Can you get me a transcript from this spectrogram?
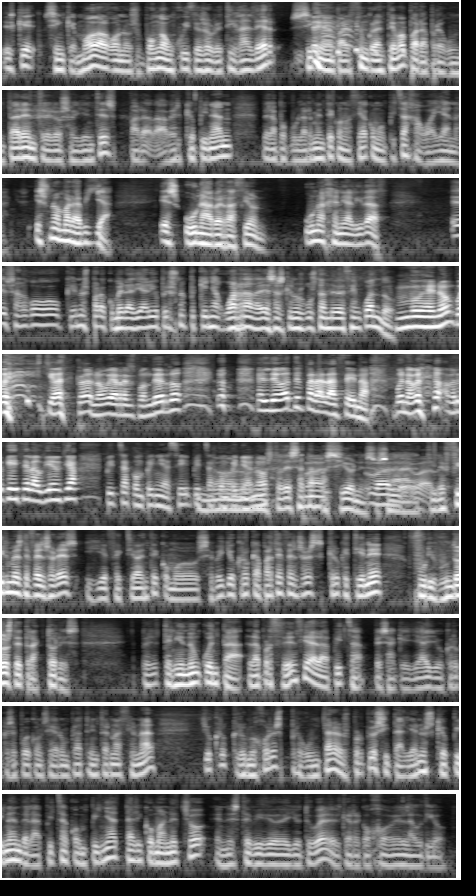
Es que, sin que modo alguno suponga un juicio sobre ti, Galder, sí que me parece un gran tema para preguntar entre los oyentes para a ver qué opinan de la popularmente conocida como pizza hawaiana. Es una maravilla, es una aberración, una genialidad. Es algo que no es para comer a diario, pero es una pequeña guarrada de esas que nos gustan de vez en cuando. Bueno, pues yo, claro, no voy a responderlo. El debate para la cena. Bueno, a ver, a ver qué dice la audiencia. Pizza con piña sí, pizza con piña no. Esto desata Vale, pasiones. o sea, vale. tiene firmes defensores y efectivamente, como se ve, yo creo que aparte de defensores, creo que tiene furibundos detractores. Pero teniendo en cuenta la procedencia de la pizza, pese a que ya yo creo que se puede considerar un plato internacional, yo creo que lo mejor es preguntar a los propios italianos qué opinan de la pizza con piña, tal y como han hecho en este vídeo de YouTube, el que recojo el audio.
